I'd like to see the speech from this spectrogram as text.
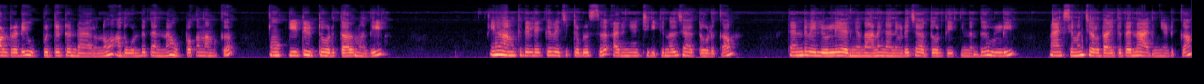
ഓൾറെഡി ഉപ്പിട്ടിട്ടുണ്ടായിരുന്നു. അതുകൊണ്ട് തന്നെ ഉപ്പൊക്കെ നമുക്ക് നോക്കിയിട്ട് ഇട്ട് കൊടുത്താൽ മതി. ഇനി നമുക്കിതിലേക്ക് വെജിറ്റബിൾസ് അരിഞ്ഞു വെച്ചിരിക്കുന്നത് ചേർത്ത് കൊടുക്കാം. രണ്ട് വെല്ലുള്ളി അരിഞ്ഞതാണ് ഞാനിവിടെ ചേർത്ത് കൊടുത്തിരിക്കുന്നത്. ഉള്ളി മാക്സിമം ചെറുതായിട്ട് തന്നെ അരിഞ്ഞെടുക്കാം.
